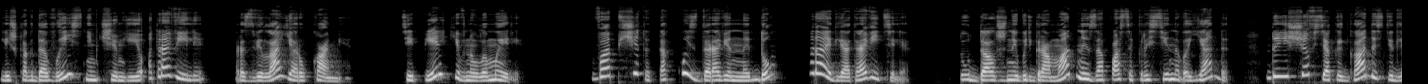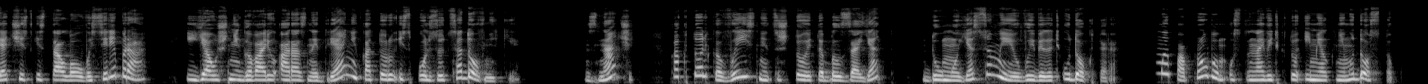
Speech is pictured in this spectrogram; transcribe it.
лишь когда выясним, чем ее отравили. Развела я руками. Теперь кивнула Мэри. Вообще-то такой здоровенный дом – рай для отравителя. Тут должны быть громадные запасы крысиного яда, да еще всякой гадости для чистки столового серебра – и я уж не говорю о разной дряни, которую используют садовники. Значит, как только выяснится, что это был за яд, думаю, я сумею выведать у доктора. Мы попробуем установить, кто имел к нему доступ.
